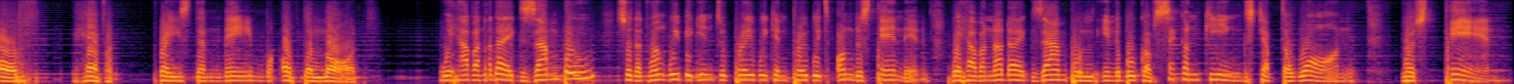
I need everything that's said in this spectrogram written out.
of heaven. Praise the name of the Lord. We have another example so that when we begin to pray, we can pray with understanding. We have another example in the book of Second Kings, chapter 1, verse 10.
